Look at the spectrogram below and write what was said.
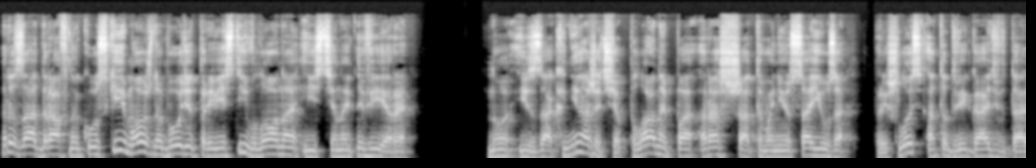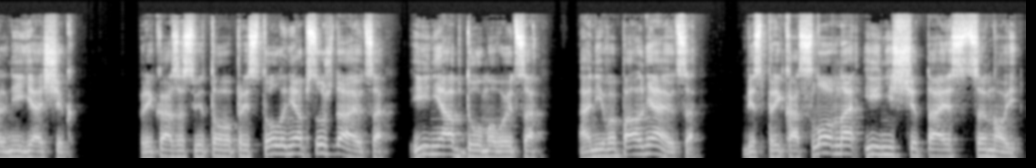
разодрав на куски, можно будет привести в лоно истинной веры. Но из-за княжича планы по расшатыванию союза пришлось отодвигать в дальний ящик. Приказы Святого Престола не обсуждаются и не обдумываются, они выполняются – беспрекословно и не считаясь ценой.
